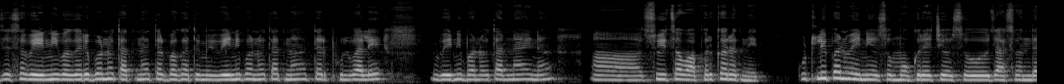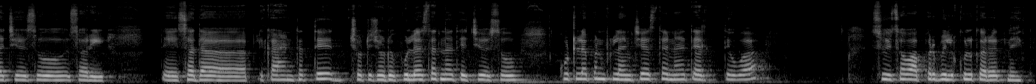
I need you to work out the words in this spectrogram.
जसं वेणी वगैरे बनवतात ना तर बघा तुम्ही वेणी बनवतात ना तर फुलवाले वेणी बनवताना आहे ना सुईचा वापर करत नाहीत. कुठली पण वेणी असो मोगऱ्याची असो जास्वंदाची असो सॉरी ते सदा आपले काय म्हणतात ते छोटे छोटे फुलं असतात ना त्याची असो कुठल्या पण फुलांची असते ना त्या तेव्हा सुईचा वापर बिलकुल करत नाहीत.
